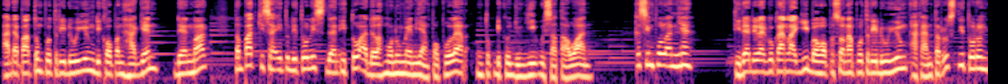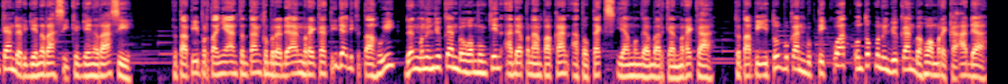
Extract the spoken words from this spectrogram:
Ada patung Putri Duyung di Copenhagen, Denmark, tempat kisah itu ditulis dan itu adalah monumen yang populer untuk dikunjungi wisatawan. Kesimpulannya, tidak diragukan lagi bahwa pesona Putri Duyung akan terus diturunkan dari generasi ke generasi. Tetapi pertanyaan tentang keberadaan mereka tidak diketahui dan menunjukkan bahwa mungkin ada penampakan atau teks yang menggambarkan mereka. Tetapi itu bukan bukti kuat untuk menunjukkan bahwa mereka ada.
